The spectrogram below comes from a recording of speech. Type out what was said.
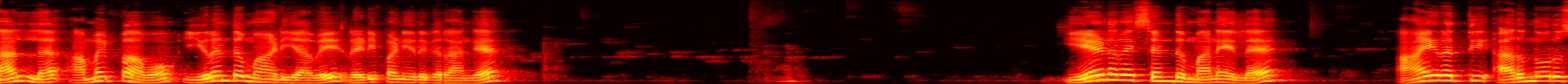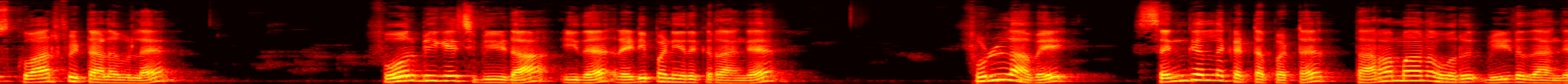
நல்ல அமைப்பாகவும் இரண்டு மாடியாகவே ரெடி பண்ணியிருக்கிறாங்க. ஏழரை செண்டு மனையில் ஆயிரத்தி அறுநூறு ஸ்கொயர் ஃபீட் அளவில் ஃபோர் பிஹெச் வீடாக இதை ரெடி பண்ணியிருக்கிறாங்க. ஃபுல்லாகவே செங்கல்ல கட்டப்பட்ட தரமான ஒரு வீடு தாங்க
